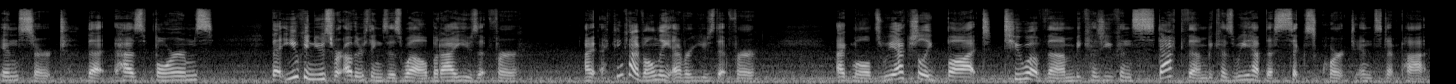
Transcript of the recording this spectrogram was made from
insert that has forms that you can use for other things as well, but I use it for, I, I think I've only ever used it for egg molds. We actually bought two of them because you can stack them because we have the six quart instant pot.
